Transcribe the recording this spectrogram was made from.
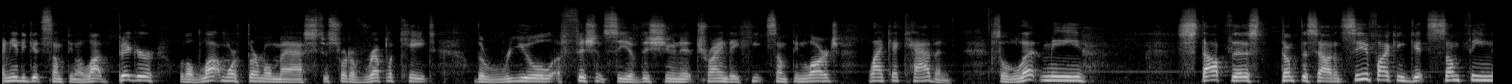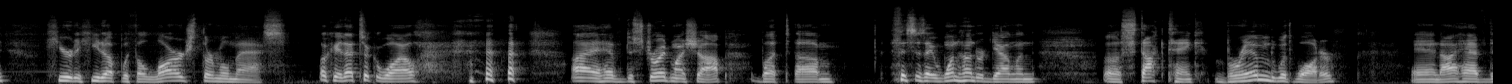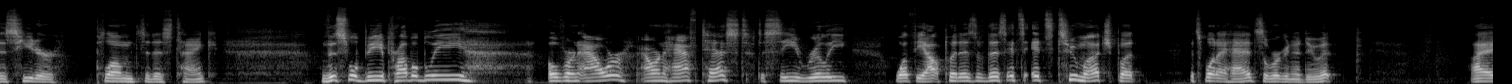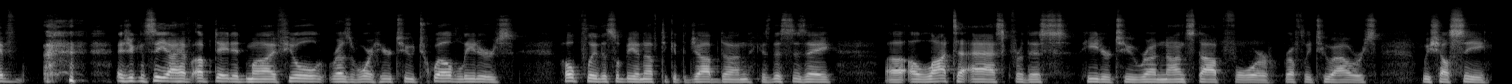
I need to get something a lot bigger with a lot more thermal mass to sort of replicate the real efficiency of this unit trying to heat something large like a cabin. So let me stop this, dump this out, and see if I can get something here to heat up with a large thermal mass. Okay, that took a while. I have destroyed my shop, but um, this is a 100 gallon uh, stock tank brimmed with water and I have this heater plumbed to this tank. This will be probably over an hour, hour and a half test to see really what the output is of this. It's it's too much, but it's what I had, so we're going to do it. I've, as you can see, I have updated my fuel reservoir here to 12 liters. Hopefully this will be enough to get the job done because this is a uh, a lot to ask for this heater to run nonstop for roughly two hours we shall see.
